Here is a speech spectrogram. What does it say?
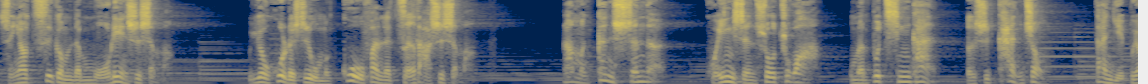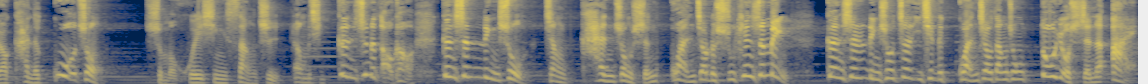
神要赐给我们的磨练是什么？又或者是我们过犯的责打是什么？让我们更深的回应神说：主啊，我们不轻看，而是看重，但也不要看得过重，什么灰心丧志。让我们请更深的祷告，更深领受这样看重神管教的属天生命。更是领受这一切的管教当中都有神的爱，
